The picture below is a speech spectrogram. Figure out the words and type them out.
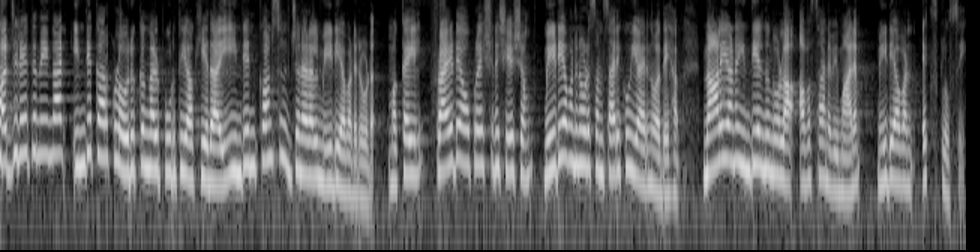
ഹജ്ജിലേക്ക് നീങ്ങാൻ ഇന്ത്യക്കാർക്കുള്ള ഒരുക്കങ്ങൾ പൂർത്തിയാക്കിയതായി ഇന്ത്യൻ കോൺസുൽ ജനറൽ മീഡിയ വണനോട്. മക്കയിൽ ഫ്രൈഡേ ഓപ്പറേഷന് ശേഷം മീഡിയ വണിനോട് സംസാരിക്കുകയായിരുന്നു അദ്ദേഹം. നാളെയാണ് ഇന്ത്യയിൽ നിന്നുള്ള അവസാന വിമാനം. Media one exclusive.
